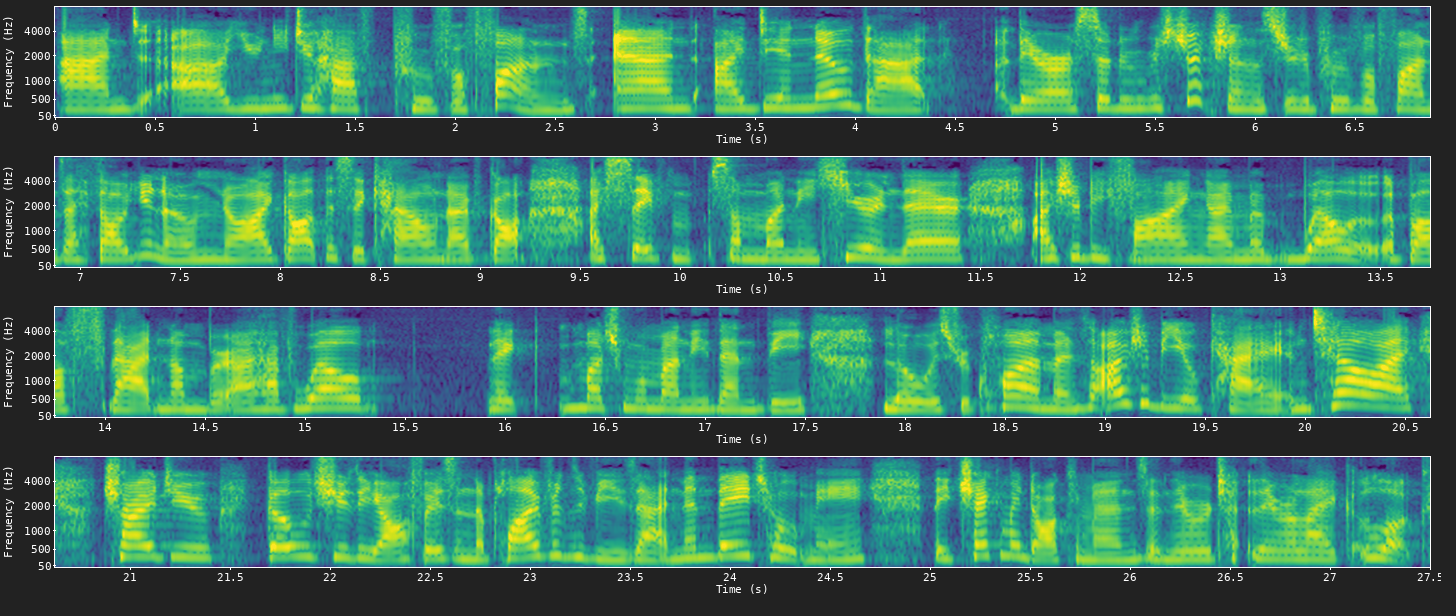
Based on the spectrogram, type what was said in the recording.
and uh, you need to have proof of funds, and I didn't know that there are certain restrictions to the proof of funds. I thought, you know, you know, I got this account, I've got, I saved some money here and there. I should be fine. I'm well above that number. I have well like much more money than the lowest requirement. So I should be okay until I tried to go to the office and apply for the visa. And then they told me, they checked my documents and they were, t- they were like, look,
